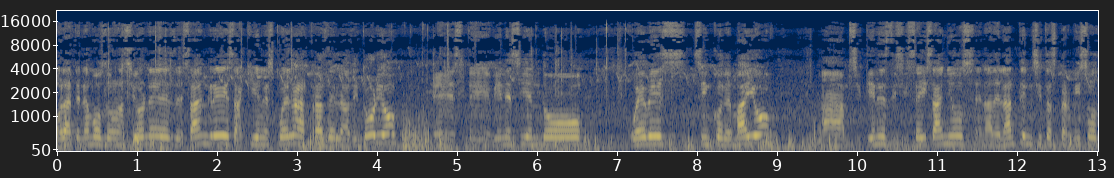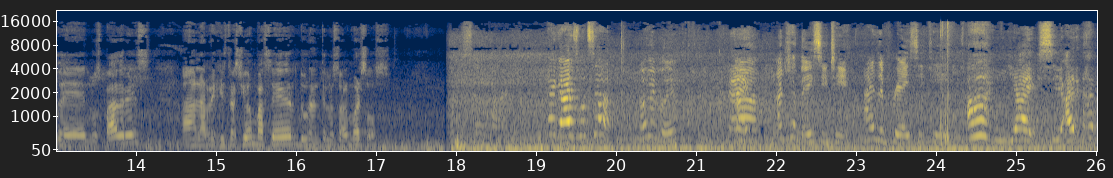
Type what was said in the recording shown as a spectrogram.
hola, tenemos donaciones de sangre aquí en la escuela, atrás del auditorio. Este viene siendo jueves 5 de mayo. Um, si tienes 16 años en adelante, necesitas permiso de los padres. Uh, la registración va a ser durante los almuerzos. Hey guys, what's up? I'm Emily. Uh, I just had the ACT. I had the pre-ACT. Ah, yikes. See, I didn't have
